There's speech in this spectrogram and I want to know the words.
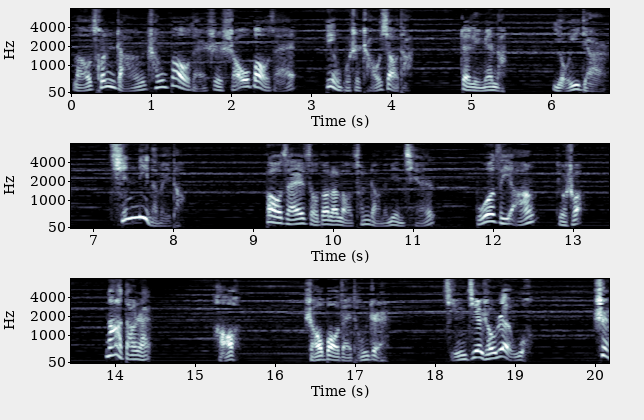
老村长称豹仔是勺豹仔，并不是嘲笑他，这里面呢有一点亲昵的味道。豹仔走到了老村长的面前，脖子一昂就说：“那当然，好，勺豹仔同志，请接受任务。”是。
